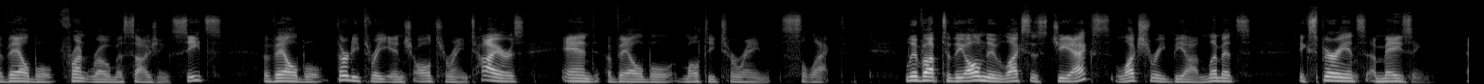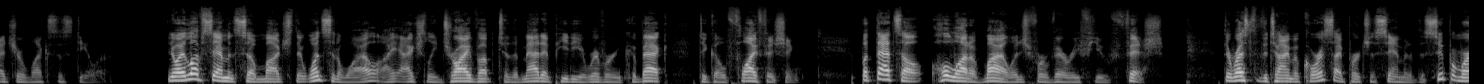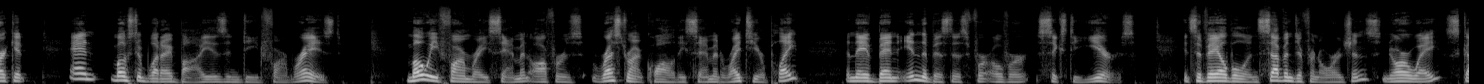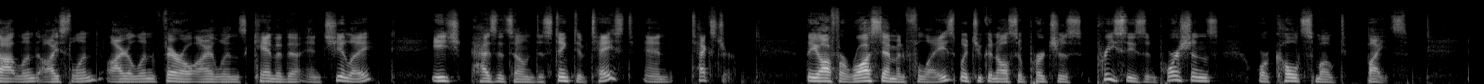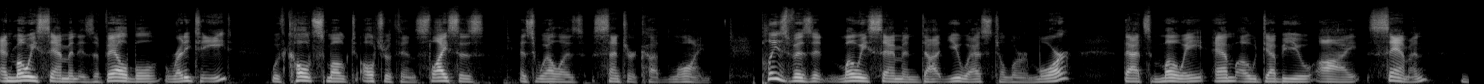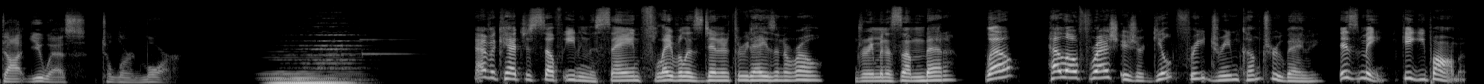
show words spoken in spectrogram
available front row massaging seats, available 33 inch all terrain tires, and available multi terrain select. Live up to the all new Lexus GX, luxury beyond limits. Experience amazing at your Lexus dealer. You know, I love salmon so much that once in a while I actually drive up to the Matapedia River in Quebec to go fly fishing. But that's a whole lot of mileage for very few fish. The rest of the time, of course, I purchase salmon at the supermarket, and most of what I buy is indeed farm raised. Mowi farm raised salmon offers restaurant quality salmon right to your plate, and they have been in the business for over 60 years. It's available in seven different origins Norway, Scotland, Iceland, Ireland, Faroe Islands, Canada, and Chile. Each has its own distinctive taste and texture. They offer raw salmon fillets, but you can also purchase pre seasoned portions or cold smoked bites. And Mowi salmon is available ready to eat with cold smoked ultra thin slices as well as center cut loin. Please visit mowisalmon.us to learn more. That's Mowi, M O W I, salmon.us to learn more. Ever catch yourself eating the same flavorless dinner three days in a row? Dreaming of something better? Well, HelloFresh is your guilt free dream come true, baby. It's me, Keke Palmer.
